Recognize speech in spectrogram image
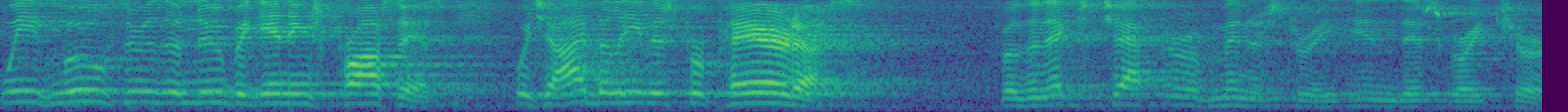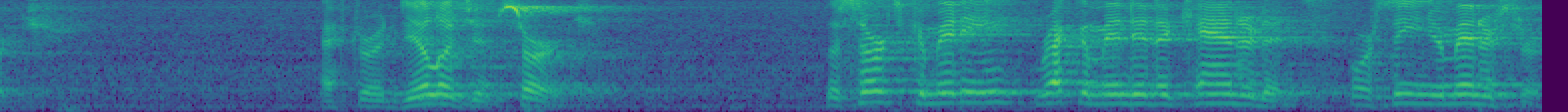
We've moved through the new beginnings process, which I believe has prepared us for the next chapter of ministry in this great church. After a diligent search, the search committee recommended a candidate for senior minister.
